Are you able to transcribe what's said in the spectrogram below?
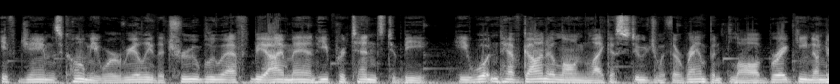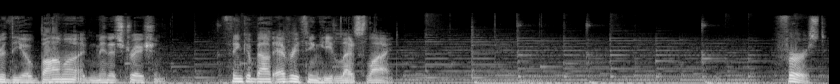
If James Comey were really the true blue FBI man he pretends to be, he wouldn't have gone along like a stooge with a rampant law-breaking under the Obama administration. Think about everything he let slide. First,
